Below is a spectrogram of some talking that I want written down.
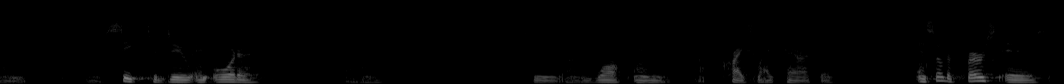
um, seek to do in order to um, walk in uh, Christ like character. And so the first is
